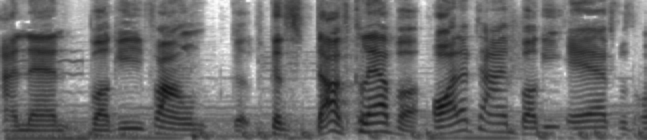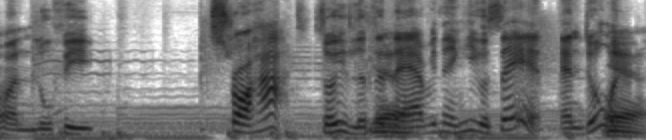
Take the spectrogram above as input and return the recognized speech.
And then Buggy found, because that was clever. All the time, Buggy ass was on Luffy Straw Hat. So he listened to everything he was saying and doing. Yeah,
